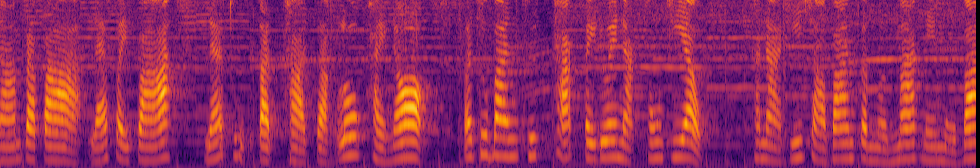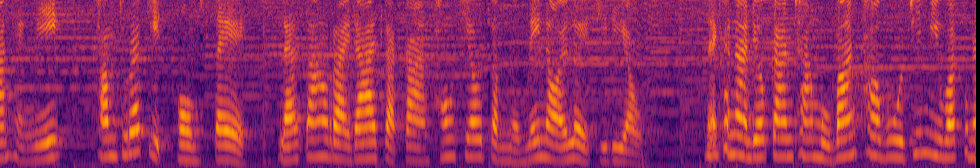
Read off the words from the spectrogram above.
น้ำประปา และไฟฟ้า และถูกตัดขาดจากโลกภายนอก ปัจจุบันคึกคักไปด้วยนักท่องเที่ยว ขณะที่ชาวบ้านจำนวนมากในหมู่บ้านแห่งนี้ทำธุรกิจโฮมสเตย์และสร้างรายได้จากการท่องเที่ยวจำนวนไม่น้อยเลยทีเดียว ในขณะเดียวกันทางหมู่บ้านคาวูที่มีวัฒน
